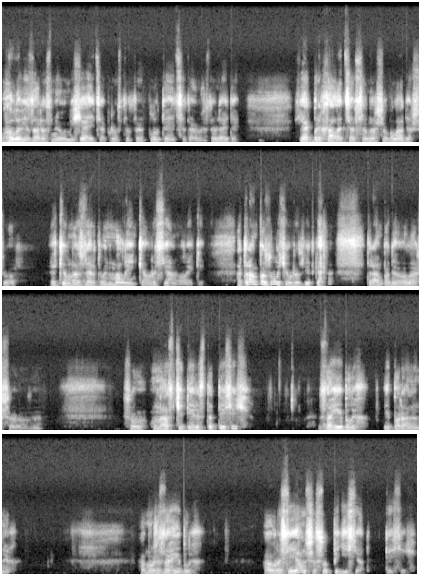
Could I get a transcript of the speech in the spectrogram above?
в голові зараз не вміщається, просто це плутається там, представляєте? Як брехала ця вся наша влада, що які у нас жертви маленькі, а у росіян великі. А Трамп озвучив, розвідка Трампа довела, що, ну, що у нас 400 тисяч загиблих і поранених, а може загиблих, а у росіян 650 тисяч.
